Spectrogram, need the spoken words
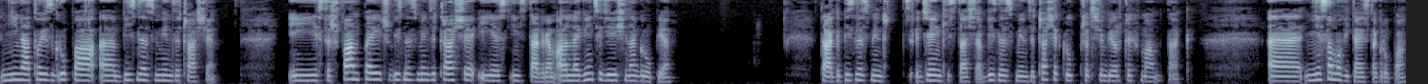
Nina to jest grupa e, Biznes w międzyczasie. I jest też fanpage Biznes w międzyczasie i jest Instagram, ale najwięcej dzieje się na grupie. Tak, biznes w między... Dzięki Stasia. Biznes w międzyczasie, klub przedsiębiorczych mam, tak. E, niesamowita jest ta grupa.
